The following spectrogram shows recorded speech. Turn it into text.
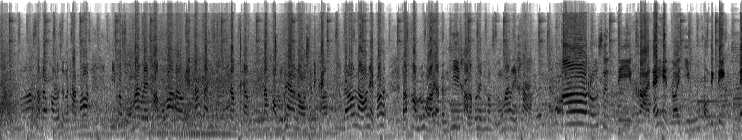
ค่ะ สำหรับความรู้สึกนะคะ ก็มีความสุขมากๆเลยค่ะ เพราะว่าเราเนี่ยตั้งใจที่จะนำกิจกรรมนำความรู้ไปให้น้องๆใช่ไหมคะ แล้วน้องๆเนี่ยก็รับความรู้ของเราอย่างเต็มที่ค่ะ เราก็เลยมีความสุขมากๆเลยค่ะ ก็รู้สึกดีค่ะ ได้เห็นรอยยิ้มของเด็กๆ ใน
